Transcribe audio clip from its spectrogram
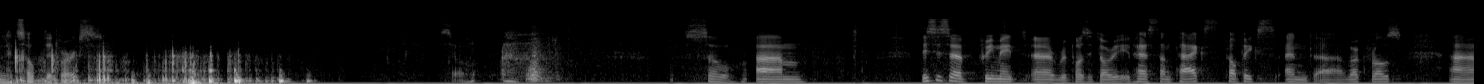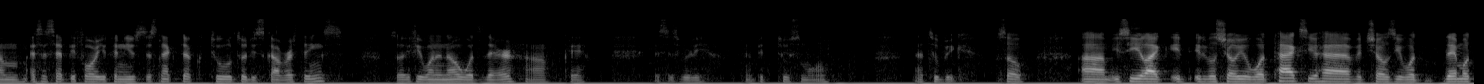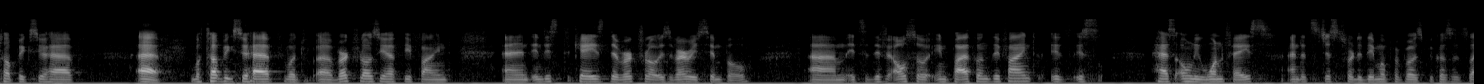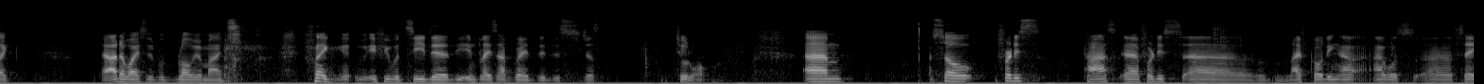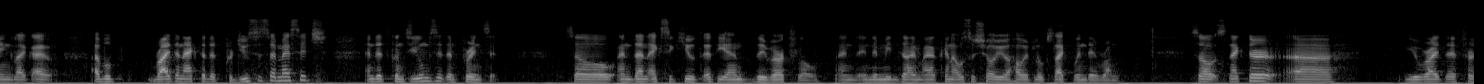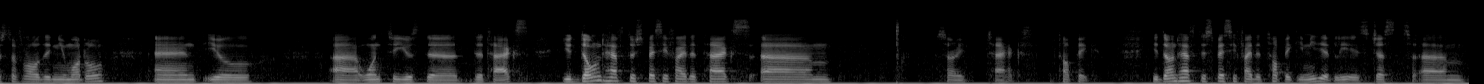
Let's hope that works. So, so um, this is a pre-made uh, repository. It has some tags, topics, and uh, workflows. Um, as I said before, you can use the Snactor tool to discover things. So if you want to know what's there, uh, okay, this is really a bit too small, uh, too big. So um, you see like it, it will show you what tags you have it shows you what demo topics you have uh, what topics you have what uh, workflows you have defined. And in this case the workflow is very simple. Um, it's also in Python defined. It is has only one phase and it's just for the demo purpose because it's like otherwise it would blow your mind. Like if you would see the the in-place upgrade, it is just too long. Um, so for this task, uh, for this uh, live coding, I, I was uh, saying like I I will write an actor that produces a message and that consumes it and prints it. So and then execute at the end the workflow. And in the meantime, I can also show you how it looks like when they run. So Snactor, uh, you write first of all the new model, and you uh, want to use the the tags. You don't have to specify the tags. Um, sorry, tags topic. You don't have to specify the topic immediately. It's just um,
